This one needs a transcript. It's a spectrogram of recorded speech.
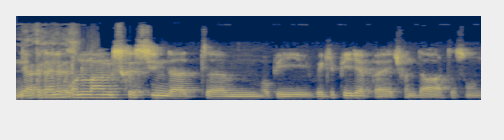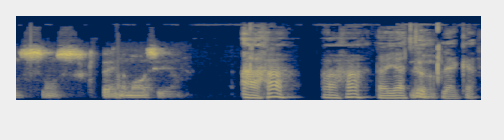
Ja, ek het eintlik onlangs gesien dat um, op die Wikipedia page van Dart is ons ons klein animasie. Ja. Aha, aha, daai ja, dit ja. lekker.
